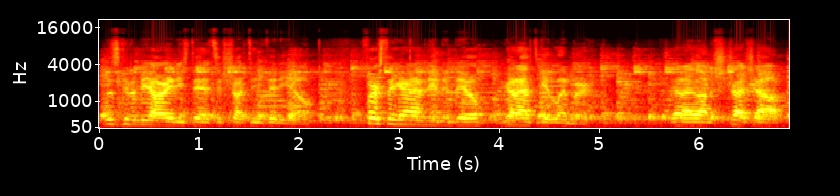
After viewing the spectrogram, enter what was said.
this is gonna be our 80s dance instructing video. First thing you're gonna need to do, you're gonna have to get limber. You're gonna want to stretch out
